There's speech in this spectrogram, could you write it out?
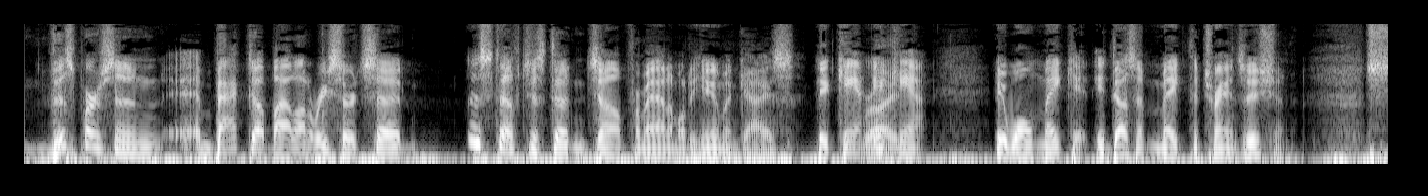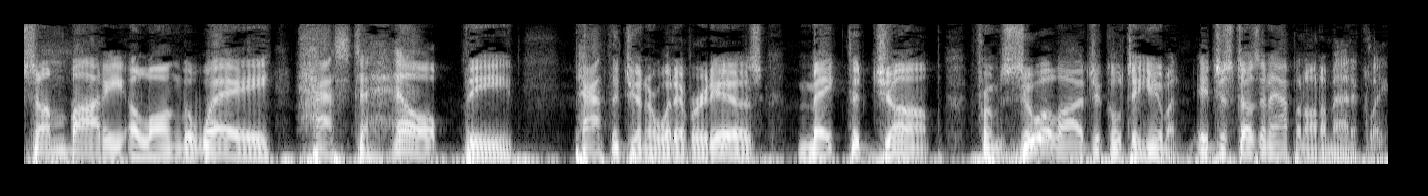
This person, eh, backed up by a lot of research, said this stuff just doesn't jump from animal to human, guys. It can't. Right. It can't. It won't make it. It doesn't make the transition. Somebody along the way has to help the pathogen or whatever it is make the jump from zoological to human. It just doesn't happen automatically.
